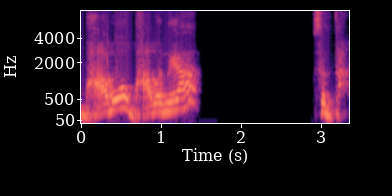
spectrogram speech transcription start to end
भावो भावनया सिद्धा।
